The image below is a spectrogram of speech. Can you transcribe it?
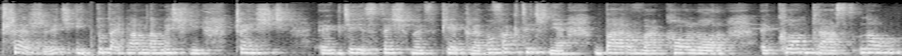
przeżyć, i tutaj mam na myśli część E, gdzie jesteśmy w piekle, bo faktycznie barwa, kolor, e, kontrast, no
